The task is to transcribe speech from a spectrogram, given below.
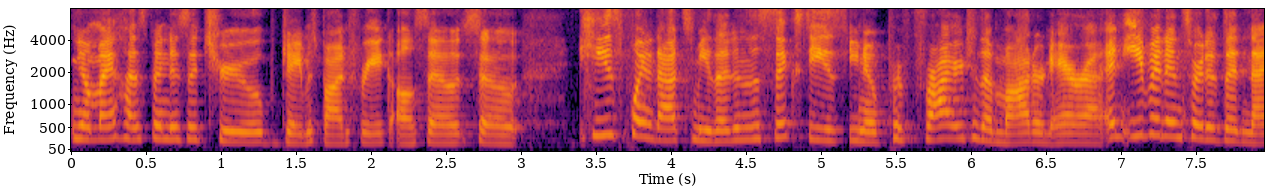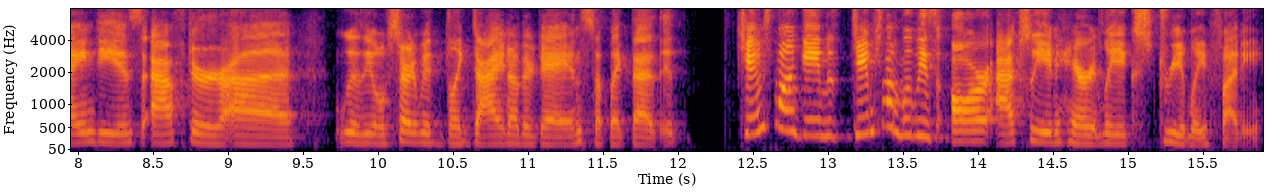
You know, my husband is a true James Bond freak also. So he's pointed out to me that in the 60s, you know, prior to the modern era, and even in sort of the 90s after, uh, you know, started with like Die Another Day and stuff like that, it, James Bond games, James Bond movies are actually inherently extremely funny.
